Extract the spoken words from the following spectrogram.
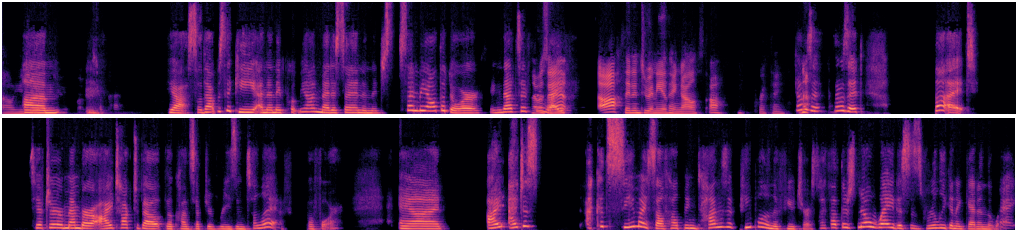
Oh, you do. Um, yeah. So that was the key. And then they put me on medicine and they just send me out the door. And that's it that was life. It. Ah, oh, they didn't do anything else. Oh, Poor thing. That was it. That was it. But so you have to remember, I talked about the concept of reason to live before. And I I just I could see myself helping tons of people in the future. So I thought there's no way this is really going to get in the way.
